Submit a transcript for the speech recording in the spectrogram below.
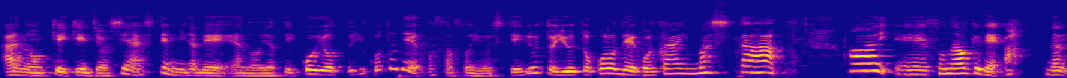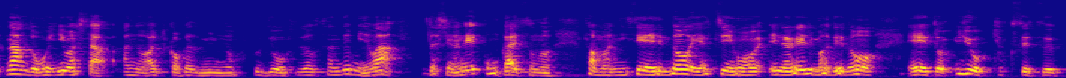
あの、経験値をシェアしてみんなで、あの、やっていこうよということでお誘いをしているというところでございました。はい。えー、そんなわけで、あ、な、何度も言いました。あの、秋川和美の副業不動産デミは、私がね、今回その3万2000円の家賃を得られるまでの、えっ、ー、と、意を曲折、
